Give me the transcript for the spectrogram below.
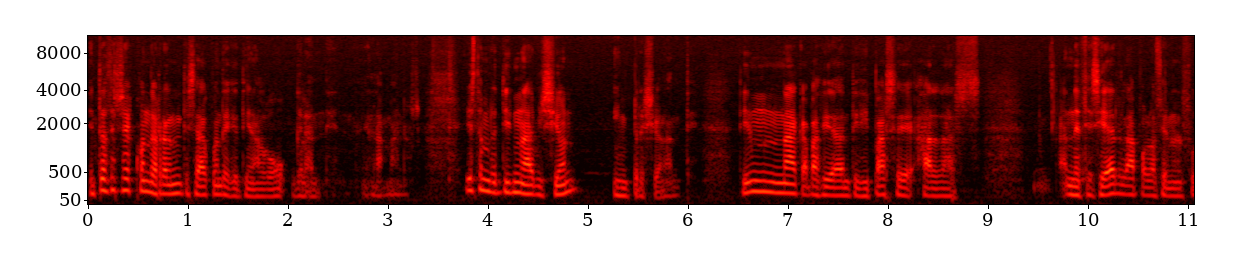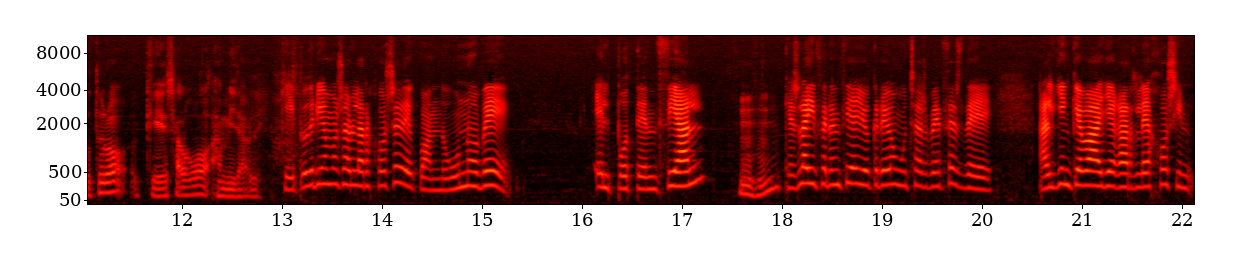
Entonces es cuando realmente se da cuenta de que tiene algo grande en las manos. Y este hombre tiene una visión impresionante. Tiene una capacidad de anticiparse a las necesidades de la población en el futuro que es algo admirable. Que podríamos hablar, José, de cuando uno ve el potencial que es la diferencia, yo creo, muchas veces de alguien que va a llegar lejos sin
